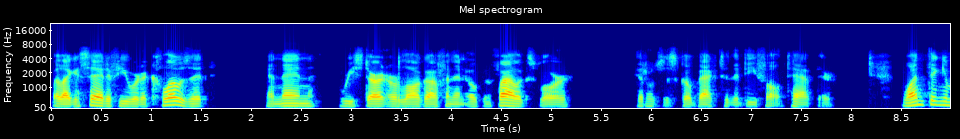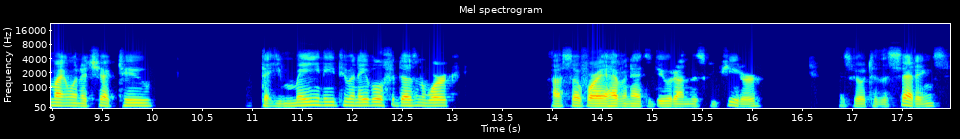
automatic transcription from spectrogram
But like I said, if you were to close it and then restart or log off and then open File Explorer, it'll just go back to the default tab there. One thing you might want to check too that you may need to enable if it doesn't work. Uh, so far I haven't had to do it on this computer. Let's go to the settings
